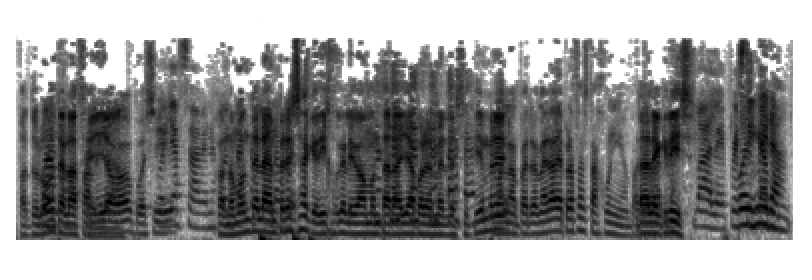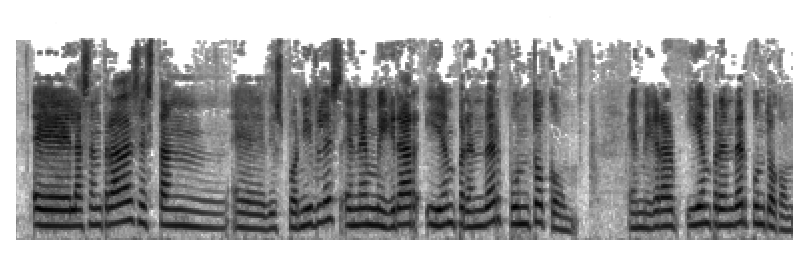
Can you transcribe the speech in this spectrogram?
Para tu logo te lo hace ella. pues sí. Pues ya saben. Cuando monte la empresa, que dijo que le iba a montar allá por el mes de septiembre. Bueno, pero me la de plazo hasta junio. para Dale. Cris. Vale, pues, Pues mira, eh, las entradas están eh, disponibles en emigraryemprender.com emigraryemprender.com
